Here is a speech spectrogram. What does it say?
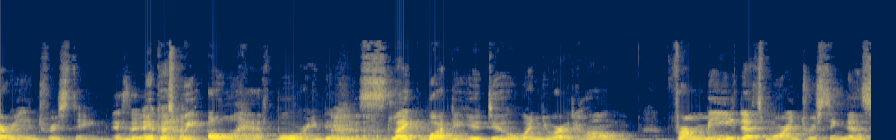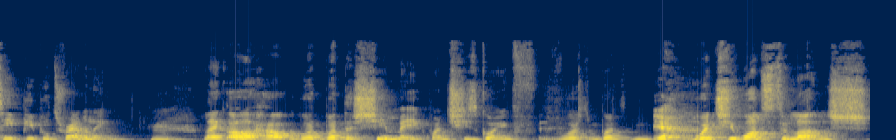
very interesting. Is it? Because we all have boring days. like, what do you do when you're at home? For me, that's more interesting than see people traveling. Hmm. Like, oh, how what what does she make when she's going? f- What what Yeah. when she wants to lunch?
